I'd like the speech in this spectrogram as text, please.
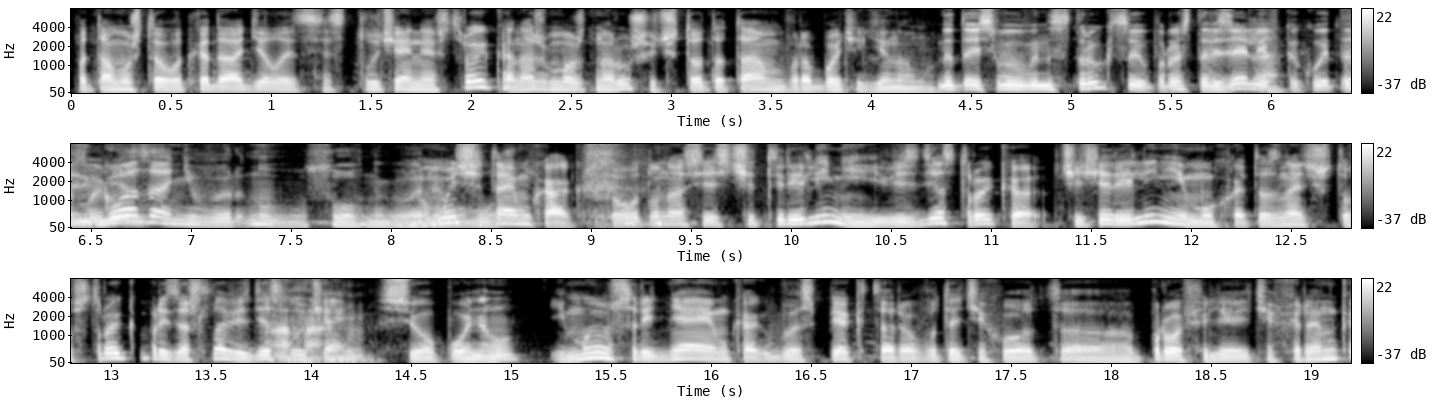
Потому что вот когда делается случайная встройка, она же может нарушить что-то там в работе генома. Ну, то есть вы в инструкцию просто взяли Да. в какой-то То есть момент... глаза не выр... Ну, условно говоря. Но мы считаем как, что вот у нас есть четыре линии, и везде стройка... Четыре линии мух, это значит, что встройка произошла везде случайно. Все, понял. И мы усредняем как бы спектр вот этих вот э, профилей этих РНК,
